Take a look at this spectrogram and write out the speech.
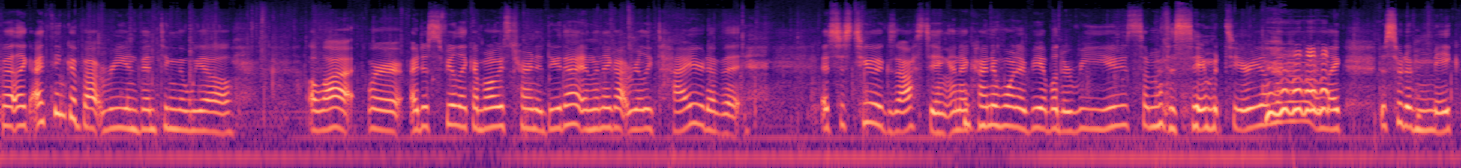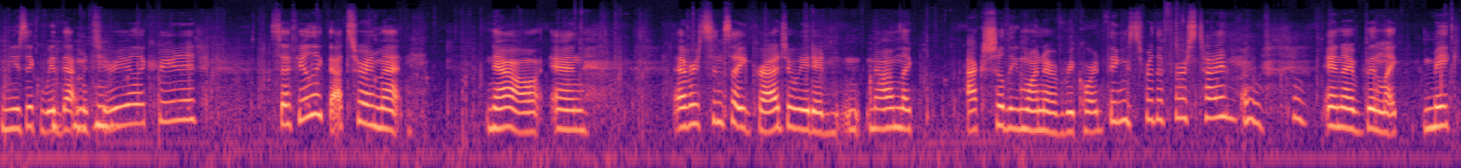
but like I think about reinventing the wheel a lot where I just feel like I'm always trying to do that and then I got really tired of it. It's just too exhausting and I mm-hmm. kind of want to be able to reuse some of the same material and like just sort of make music with that mm-hmm. material I created. So I feel like that's where I'm at now and ever since I graduated now I'm like actually want to record things for the first time oh and I've been like make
